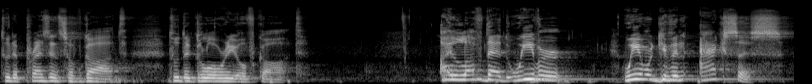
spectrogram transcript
to the presence of God, to the glory of God. I love that we were, we were given access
